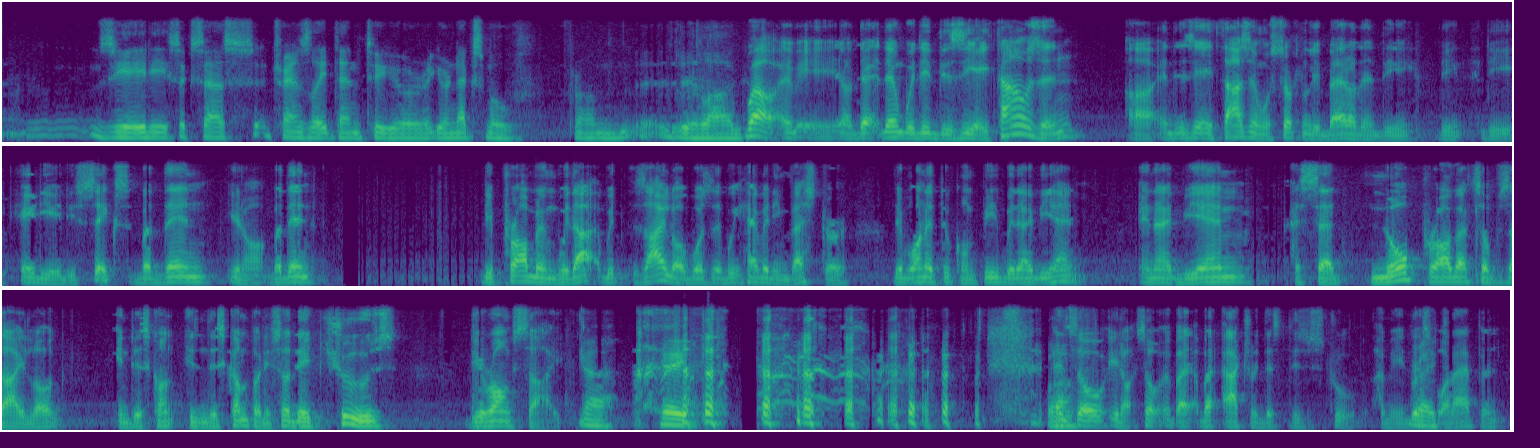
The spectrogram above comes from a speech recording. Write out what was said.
Z80 success translate then to your, your next move from Zilog? Well, I mean, you know, th- then we did the Z8000, uh, and the Z8000 was certainly better than the, the, the 8086, but then, you know, but then the problem with, that- with Zilog was that we have an investor that wanted to compete with IBM. And IBM has said, no products of Zilog in this, in this company. So they choose the wrong side. Yeah, hey, Wow. And so, you know, so, but, but actually this, this is true. I mean, that's Right. what happened.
